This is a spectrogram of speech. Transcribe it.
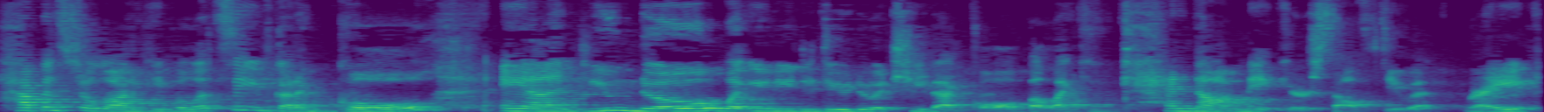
happens to a lot of people. Let's say you've got a goal and you know what you need to do to achieve that goal, but like you cannot make yourself do it, right?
